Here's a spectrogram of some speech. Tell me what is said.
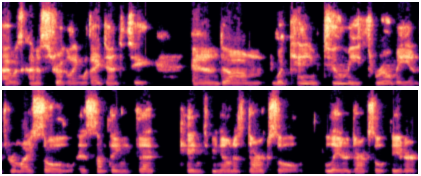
I was kind of struggling with identity. And um, what came to me, through me, and through my soul is something that came to be known as Dark Soul, later Dark Soul Theater.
